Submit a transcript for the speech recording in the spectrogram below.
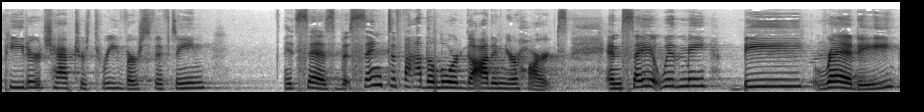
Peter chapter 3 verse 15. It says, But sanctify the Lord God in your hearts. And say it with me be ready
